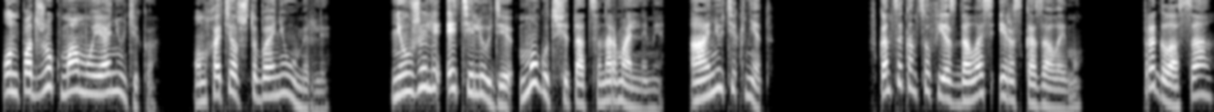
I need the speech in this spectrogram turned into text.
Он поджег маму и Анютика. Он хотел, чтобы они умерли. Неужели эти люди могут считаться нормальными, а Анютик нет? В конце концов я сдалась и рассказала ему. Про голоса,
